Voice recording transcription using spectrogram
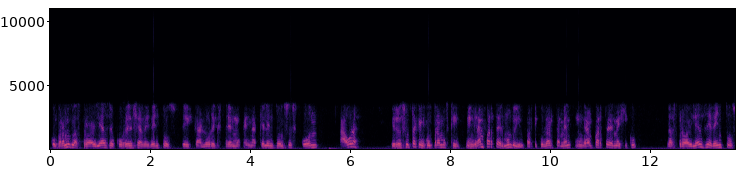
Comparamos las probabilidades de ocurrencia de eventos de calor extremo en aquel entonces con ahora. Y resulta que encontramos que en gran parte del mundo y en particular también en gran parte de México, las probabilidades de eventos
